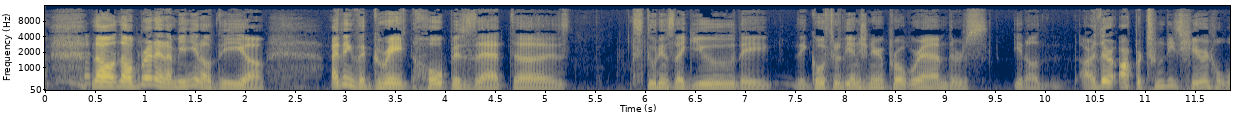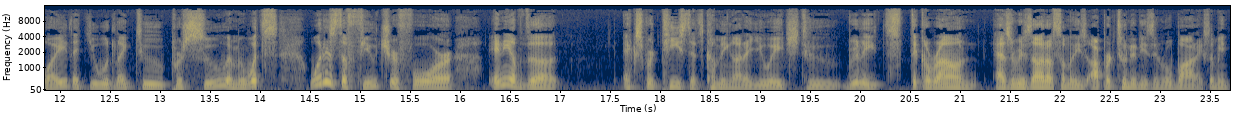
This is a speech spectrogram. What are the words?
no, no, Brennan. I mean, you know, the uh, I think the great hope is that uh, students like you they they go through the engineering program. There's you know, are there opportunities here in Hawaii that you would like to pursue? I mean, what's what is the future for any of the expertise that's coming out of UH to really stick around as a result of some of these opportunities in robotics? I mean,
